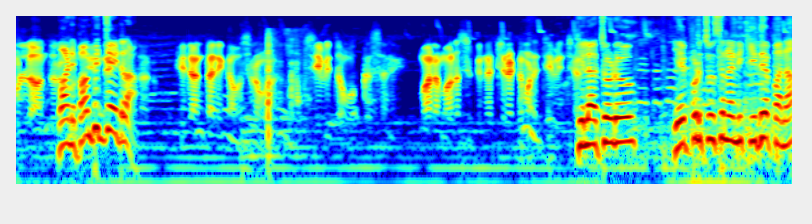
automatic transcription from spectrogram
ఊళ్ళో అందరూ వాడిని పంపించేయండిరా. ఇదంతా నీకు అవసరమా? జీవితం ఒక్కసారి మన మనసుకి నచ్చినట్టు మనం జీవించాలి ఇలా చూడు ఎప్పుడు చూసినా నీకు ఇదే పనా?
